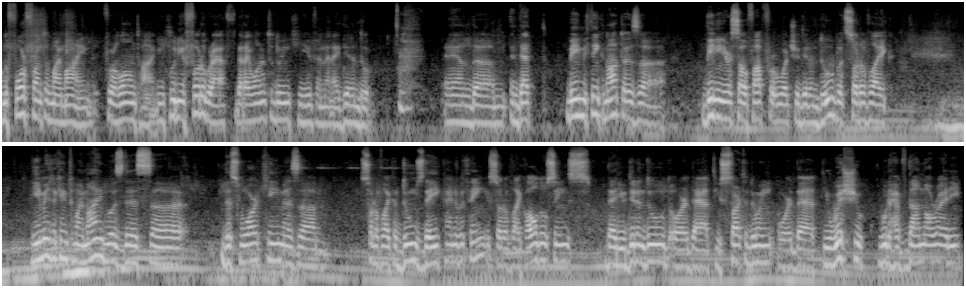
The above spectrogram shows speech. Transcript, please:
on the forefront of my mind for a long time, including a photograph that I wanted to do in Kiev and then I didn't do. and um, and that made me think not as uh, beating yourself up for what you didn't do, but sort of like the image that came to my mind was this uh, this war came as a, sort of like a doomsday kind of a thing. It's sort of like all those things that you didn't do or that you started doing or that you wish you would have done already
